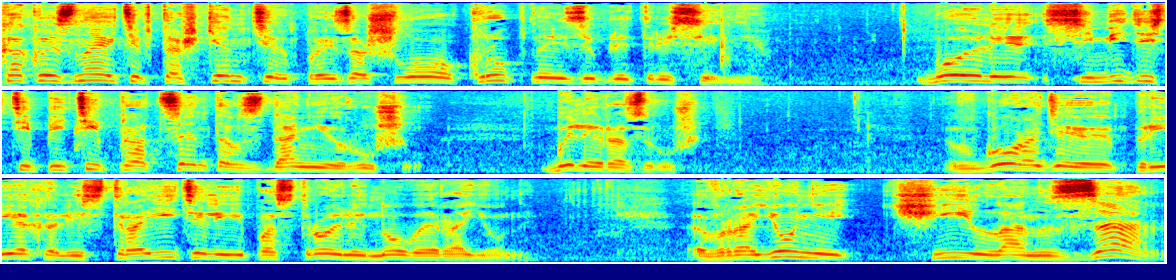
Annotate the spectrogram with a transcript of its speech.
Как вы знаете, в Ташкенте произошло крупное землетрясение. Более 75% зданий рушил, были разрушены. В городе приехали строители и построили новые районы. В районе Чиланзар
